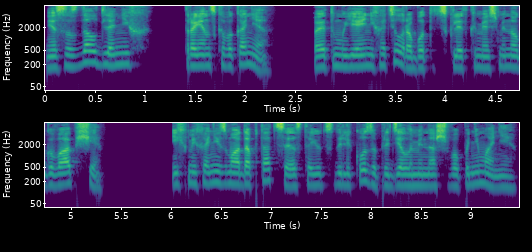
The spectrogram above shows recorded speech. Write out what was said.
Я создал для них троянского коня, поэтому я и не хотел работать с клетками осьминога вообще. Их механизмы адаптации остаются далеко за пределами нашего понимания.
